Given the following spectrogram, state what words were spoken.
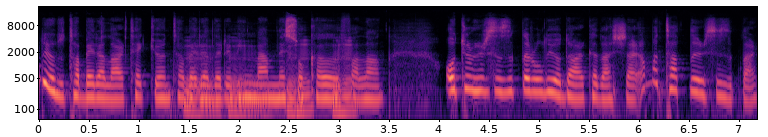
oluyordu tabelalar, tek yön tabelaları, bilmem ne sokağı falan. O tür hırsızlıklar oluyordu arkadaşlar ama tatlı hırsızlıklar.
